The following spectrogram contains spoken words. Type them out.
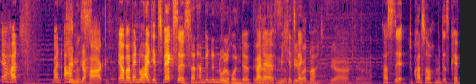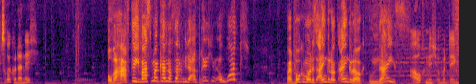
Er hat mein armes... gehakt. Ja, aber wenn du halt jetzt wechselst, dann haben wir eine Nullrunde, weil Ja, er mich jetzt okay, war wegmacht. Ja, ja. Hast du, du kannst auch mit Escape zurück, oder nicht? Oh, wahrhaftig? Was? Man kann doch Sachen wieder abbrechen? Oh, what? Bei Pokémon ist eingeloggt, eingeloggt. Oh, nice. Auch nicht unbedingt.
